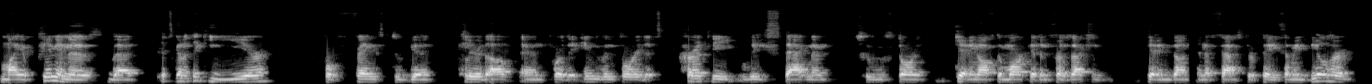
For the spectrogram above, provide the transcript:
My opinion is that it's going to take a year for things to get cleared up and for the inventory that's currently really stagnant to start getting off the market and transactions getting done in a faster pace. I mean, deals are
